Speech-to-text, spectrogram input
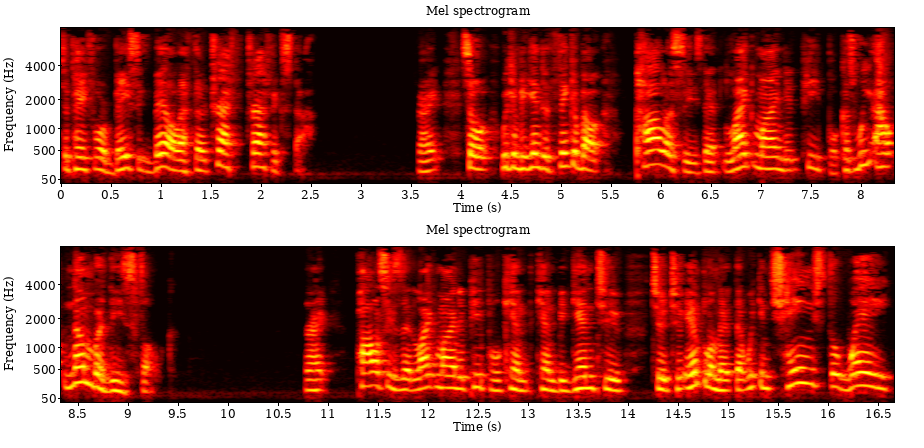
to pay for a basic bail after a tra- traffic stop, right? So we can begin to think about policies that like-minded people, because we outnumber these folk, right? Policies that like-minded people can can begin to to to implement that we can change the way.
